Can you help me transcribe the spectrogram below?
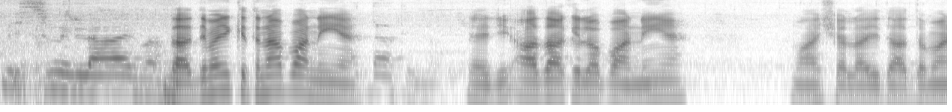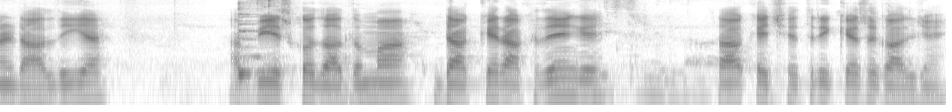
दादी माँ जी कितना पानी है? आधा किलो। ये जी आधा किलो पानी है। माशाल्लाह जी दादोमा ने डाल दिया है। अभी इसको दादोमा ढक के रख देंगे ताकि अच्छे तरीके से गल जाएँ।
